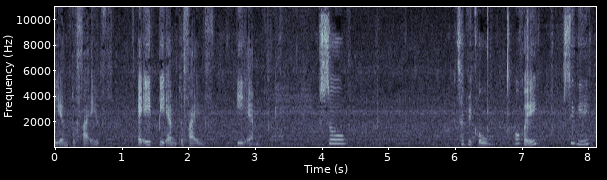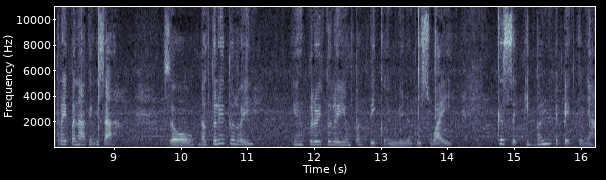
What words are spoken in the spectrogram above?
a.m. to 5 ay 8 p.m. to 5 a.m. So, sabi ko, okay, sige, try pa natin isa. So, nagtuloy-tuloy, yung tuloy-tuloy yung pag-take ko Immunoboost. Why? Kasi iba yung epekto niya.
